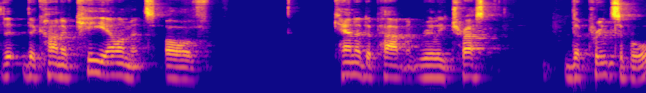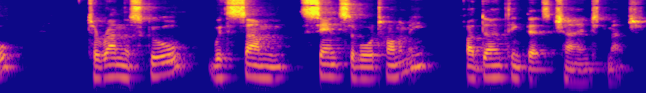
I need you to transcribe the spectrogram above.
the the kind of key elements of can a department really trust the principal to run the school with some sense of autonomy? I don't think that's changed much.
